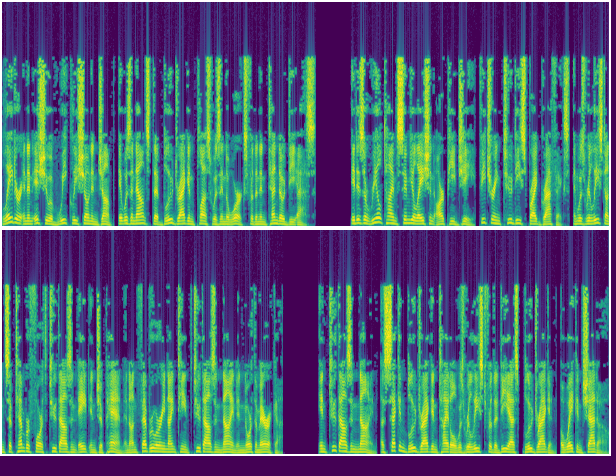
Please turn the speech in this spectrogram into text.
Later in an issue of Weekly Shonen Jump, it was announced that Blue Dragon Plus was in the works for the Nintendo DS. It is a real-time simulation RPG, featuring 2D sprite graphics, and was released on September 4, 2008 in Japan and on February 19, 2009 in North America. In 2009, a second Blue Dragon title was released for the DS, Blue Dragon, Awakened Shadow.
